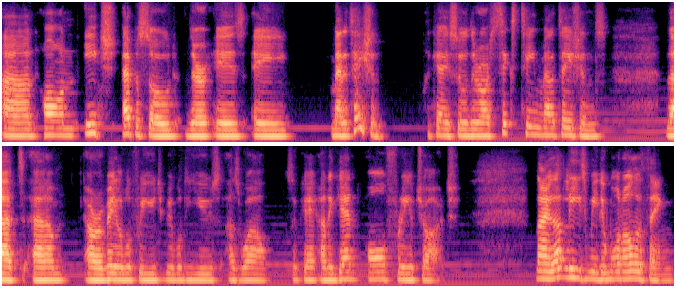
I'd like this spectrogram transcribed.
and on each episode there is a meditation. Okay, so there are 16 meditations that um, are available for you to be able to use as well. So, okay, and again, all free of charge. Now, that leads me to one other thing.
